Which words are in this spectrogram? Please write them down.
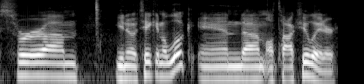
Thanks for, um, you know, taking a look and um, I'll talk to you later.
